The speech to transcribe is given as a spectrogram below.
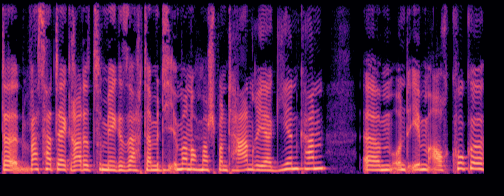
da, was hat der gerade zu mir gesagt, damit ich immer noch mal spontan reagieren kann ähm, und eben auch gucke,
